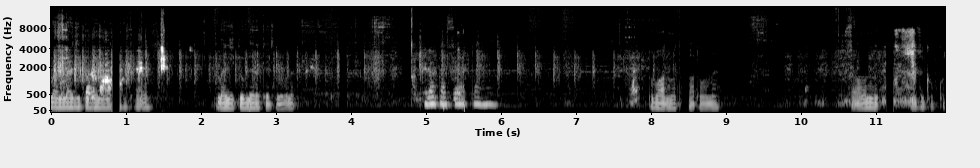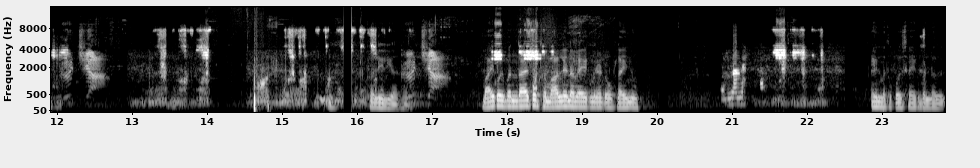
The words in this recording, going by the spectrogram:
मैंने मैजिक क्यूब ले रखा है? मैजिक क्यूब ले रखे इसमें मैंने। वो कैसे आता है? तो बाद में बताता हूँ मैं। साउंड कल ही लिया था। भाई कोई बंदा है तो संभाल लेना मैं एक मिनट ऑफलाइन हूँ। इनमें तो कोई सा एक बंडल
